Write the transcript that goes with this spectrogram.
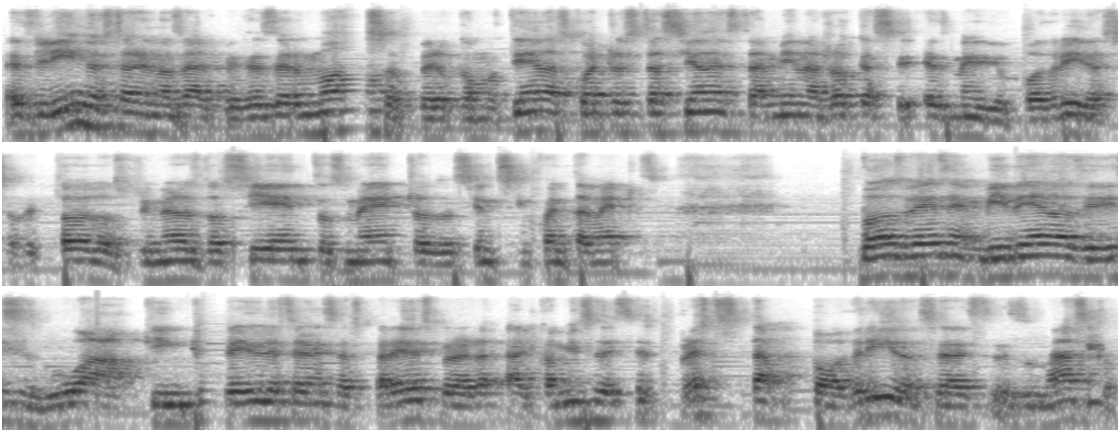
Es lindo estar en los Alpes, es hermoso, pero como tiene las cuatro estaciones, también la roca es medio podrida, sobre todo los primeros 200 metros, 250 metros. Vos ves en videos y dices, wow, qué increíble estar en esas paredes, pero al comienzo dices, pero esto está podrido, o sea, es un asco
